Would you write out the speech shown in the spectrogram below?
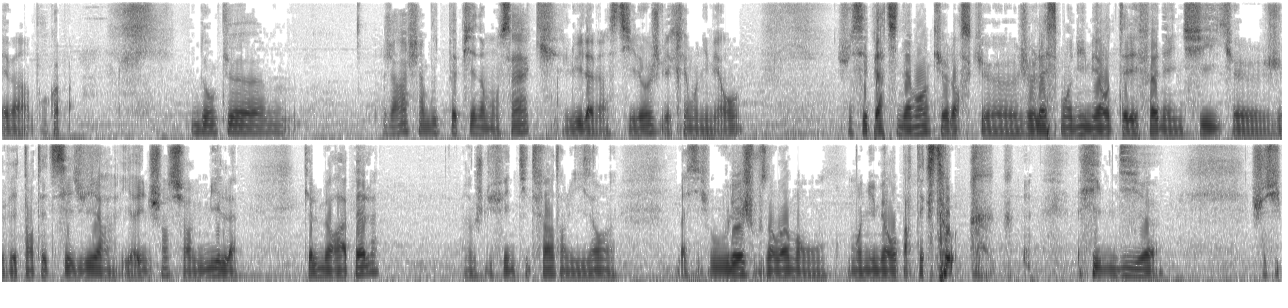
eh ben pourquoi pas. Donc euh, j'arrache un bout de papier dans mon sac, lui il avait un stylo, je lui écris mon numéro. Je sais pertinemment que lorsque je laisse mon numéro de téléphone à une fille que je vais tenter de séduire, il y a une chance sur mille qu'elle me rappelle. Donc je lui fais une petite feinte en lui disant bah, si vous voulez je vous envoie mon, numéro par texto. il me dit euh, je suis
